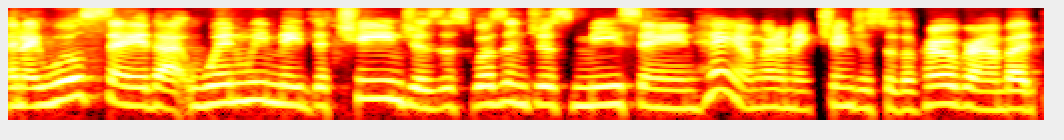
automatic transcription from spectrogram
and i will say that when we made the changes this wasn't just me saying hey i'm going to make changes to the program but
